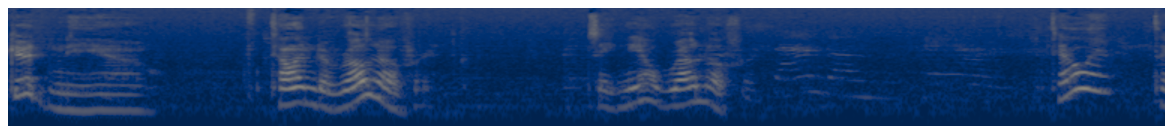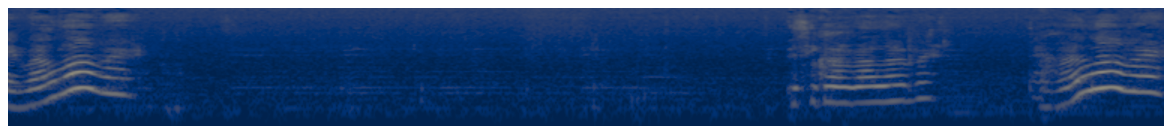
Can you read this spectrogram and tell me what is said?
Good, Neo. Tell him to roll over. Say, Neo, roll over. Tell him. Say, roll over. Is he going to roll over? Say, roll over.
